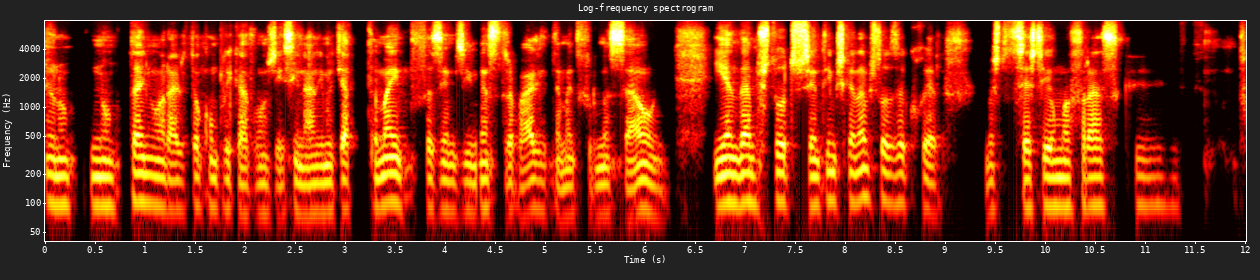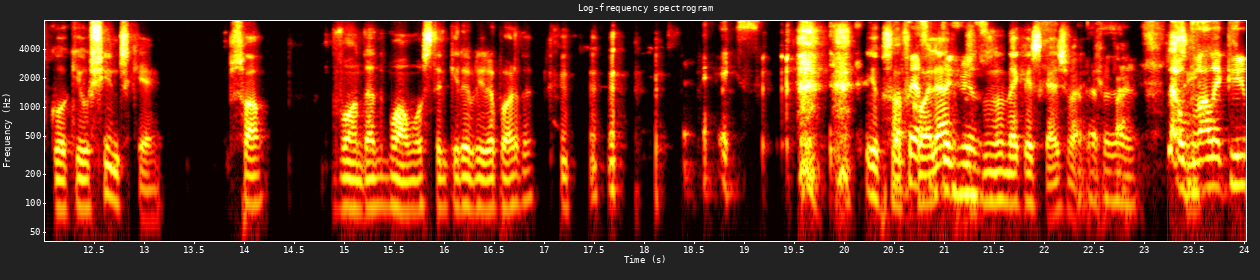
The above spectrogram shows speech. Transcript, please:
eu não, não tenho um horário tão complicado longe de ensinar e teatro também fazemos imenso trabalho e também de formação e, e andamos todos, sentimos que andamos todos a correr. Mas tu disseste aí uma frase que tocou aqui os chinos, que é pessoal, vou andando, bom almoço, tenho que ir abrir a porta. É isso. E o pessoal ficou a olhar, onde é que este gajo vai? Não, o que vale é que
